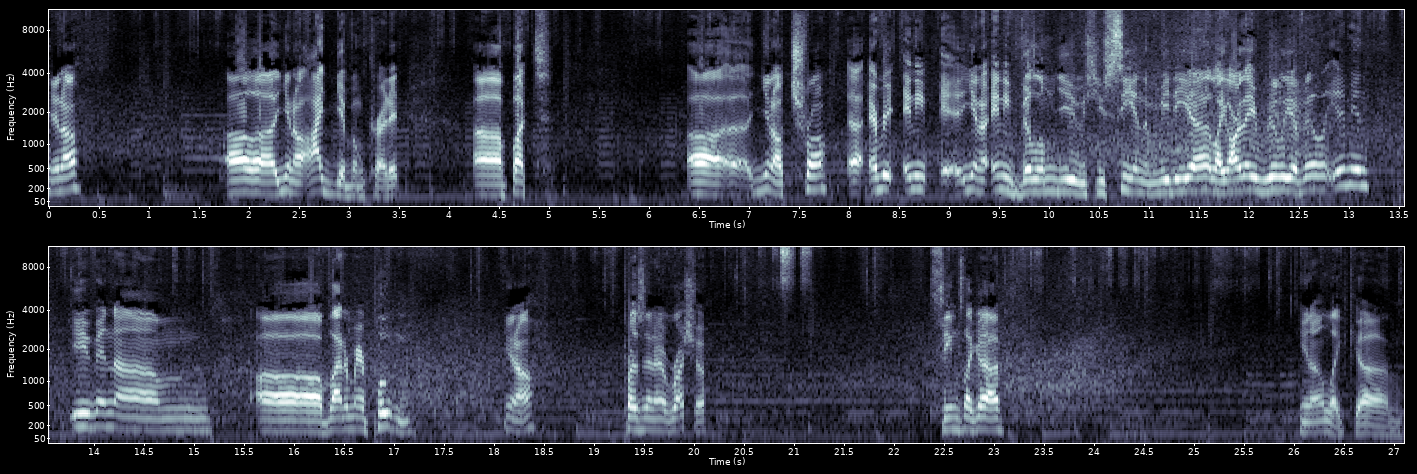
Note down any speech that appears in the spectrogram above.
you know. Uh, you know, I'd give him credit, uh, but uh, you know Trump, uh, every any uh, you know any villain you you see in the media, like are they really a villain? Even even um, uh, Vladimir Putin, you know, president of Russia, seems like a you know like um,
